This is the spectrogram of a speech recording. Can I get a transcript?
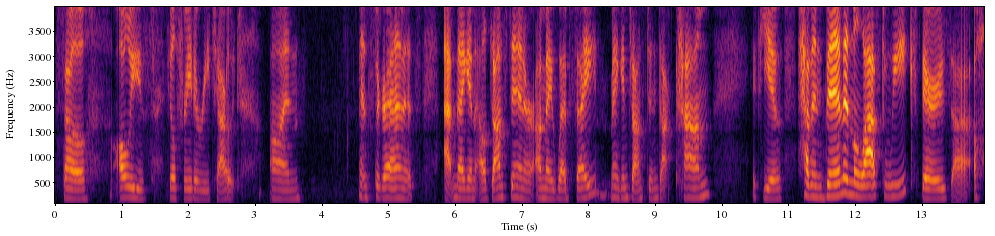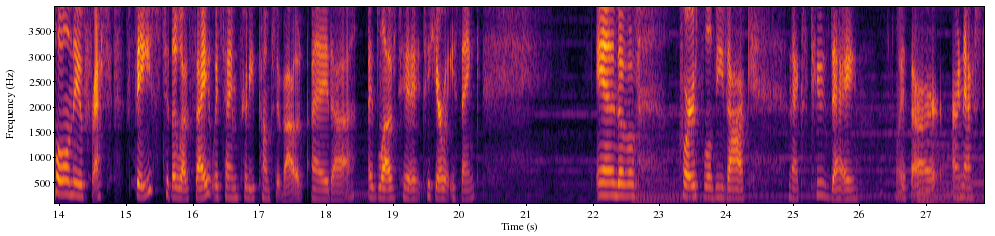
So always feel free to reach out on Instagram. It's at Megan L. Johnston or on my website, meganjohnston.com. If you haven't been in the last week, there's uh, a whole new fresh face to the website, which I'm pretty pumped about. I'd uh, I'd love to to hear what you think. And of course, we'll be back next Tuesday with our, our next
